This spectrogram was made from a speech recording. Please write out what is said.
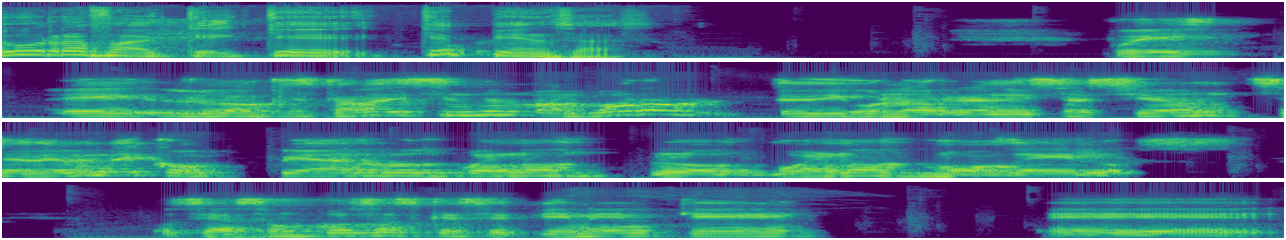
Tú, Rafa, ¿qué, qué, piensas? Pues eh, lo que estaba diciendo el Malboro, te digo, la organización se deben de copiar los buenos, los buenos modelos. O sea, son cosas que se tienen que. Eh,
